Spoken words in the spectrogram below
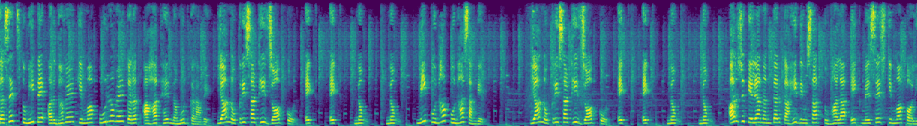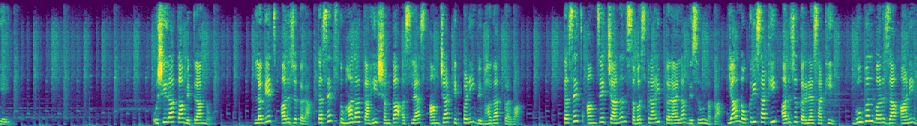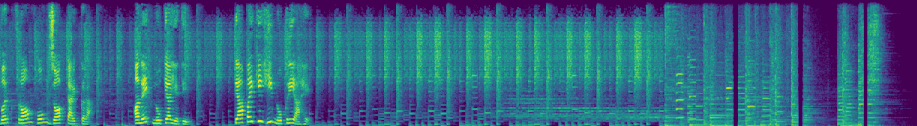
तसेच तुम्ही ते अर्धवेळ किंवा पूर्ण वेळ करत आहात हे नमूद करावे. या नोकरीसाठी जॉब कोड एक एक नऊ नऊ. मी पुन्हा पुन्हा सांगेन. या नोकरीसाठी जॉब कोड एक एक नऊ नऊ. अर्ज केल्यानंतर काही दिवसात तुम्हाला एक मेसेज किंवा कॉल येईल. उशिरा का मित्रांनो? लगेच अर्ज करा. तसेच तुम्हाला काही शंका असल्यास आमच्या टिप्पणी विभागात कळवा. तसेच आमचे चॅनल सबस्क्राईब करायला विसरू नका. या नोकरीसाठी अर्ज करण्यासाठी गुगल वर जा आणि work from home job type करा. अनेक नोक्या येतील. त्यापैकी ही नोकरी आहे.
